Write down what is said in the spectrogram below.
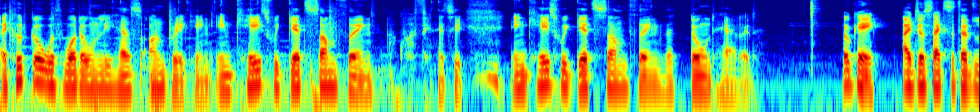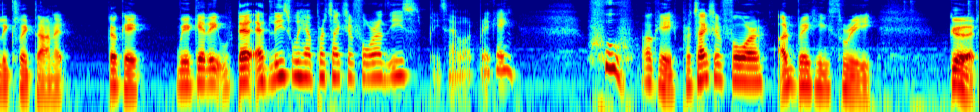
I could go with what only has unbreaking in case we get something affinity in case we get something that don't have it. Okay, I just accidentally clicked on it. Okay, we're getting... At least we have protection 4 of these. Please have unbreaking. Whew. Okay, protection 4, unbreaking 3. Good.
